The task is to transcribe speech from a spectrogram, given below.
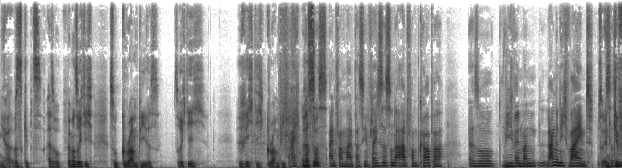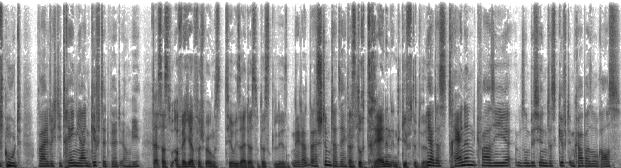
Ja, aber es gibt's. Also, wenn man so richtig so grumpy ist. So richtig, richtig grumpy. Vielleicht muss du- das einfach mal passieren. Vielleicht ist das so eine Art vom Körper, also wie wenn man lange nicht weint, So ist das nicht gut, weil durch die Tränen ja entgiftet wird irgendwie. Das hast du, auf welcher Verschwörungstheorie-Seite hast du das gelesen? Nee, das, das stimmt tatsächlich. Dass durch Tränen entgiftet wird. ja, dass Tränen quasi so ein bisschen das Gift im Körper so raus.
